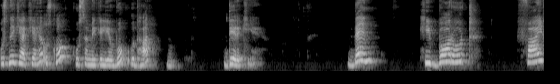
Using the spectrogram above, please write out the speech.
उसने क्या किया है? उसको कुछ समय के लिए बुक उधार दे रखी है। Then he borrowed five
